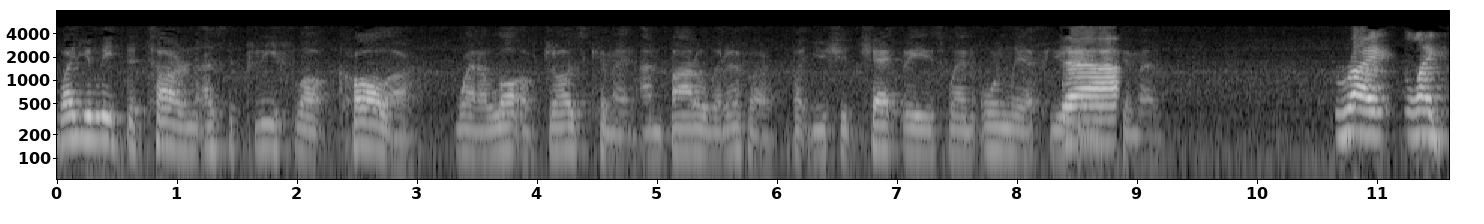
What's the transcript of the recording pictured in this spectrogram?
when you lead the turn as the pre-flop caller when a lot of draws come in and barrel the river, but you should check raise when only a few Yeah. draws come in. Right, like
